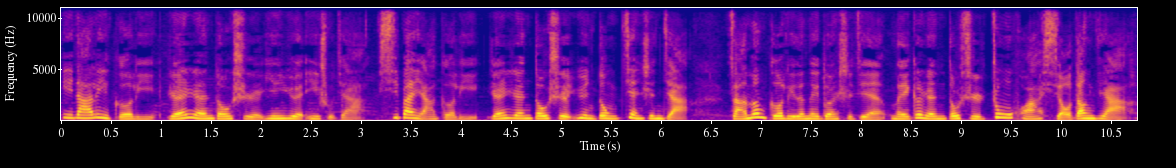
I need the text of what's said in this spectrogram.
意大利隔离，人人都是音乐艺术家；西班牙隔离，人人都是运动健身家。咱们隔离的那段时间，每个人都是中华小当家。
